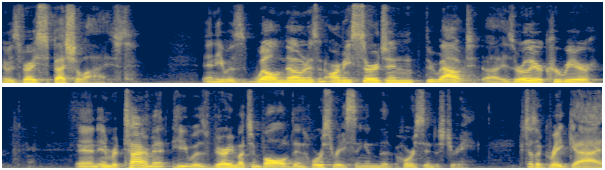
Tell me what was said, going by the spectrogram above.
It was very specialized. and he was well known as an army surgeon throughout uh, his earlier career. And in retirement, he was very much involved in horse racing in the horse industry. He's just a great guy.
